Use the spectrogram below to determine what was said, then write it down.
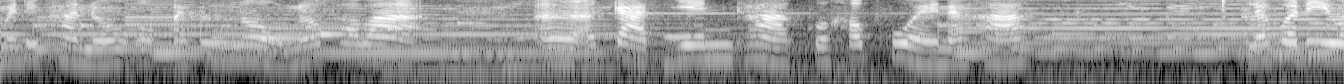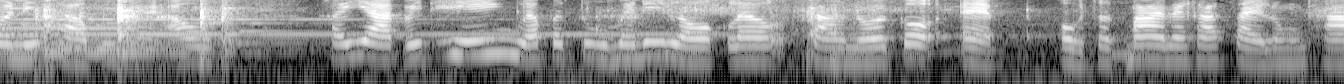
ไม่ได้พาน้องออกไปข้างนอกเนาะเพราะว่าเอออากาศเย็นค่ะกลัวเขาป่วยนะคะ แล้วพอดีวันนี้สาวผู้ชายเอาขยะไปทิ้ง แล้วประตูไม่ได้ล็อกแล้วสาวน้อยก็แอบออกจากบ้านนะคะ ใส่รองเท้า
